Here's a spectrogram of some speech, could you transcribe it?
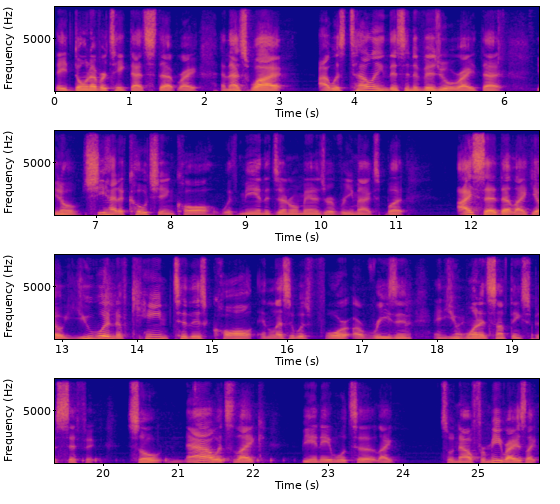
they don't ever take that step, right? And that's why I was telling this individual, right, that you know, she had a coaching call with me and the general manager of Remax, but I said that like, yo, you wouldn't have came to this call unless it was for a reason and you wanted something specific. So now it's like being able to like so now for me, right, it's like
